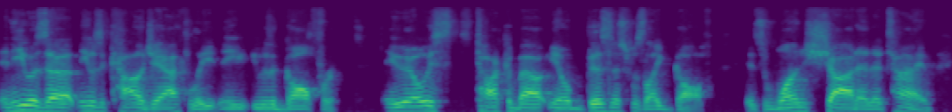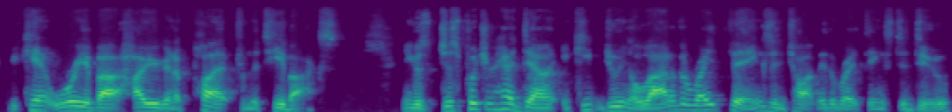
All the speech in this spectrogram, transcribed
And he was a he was a college athlete and he, he was a golfer. And he would always talk about you know business was like golf. It's one shot at a time. You can't worry about how you're going to putt from the tee box. He goes, just put your head down and keep doing a lot of the right things. And he taught me the right things to do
